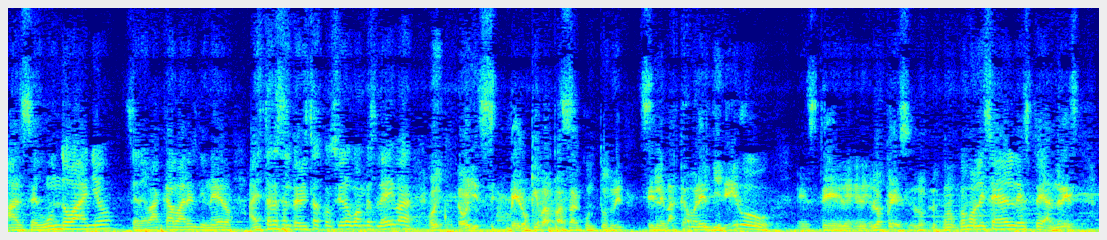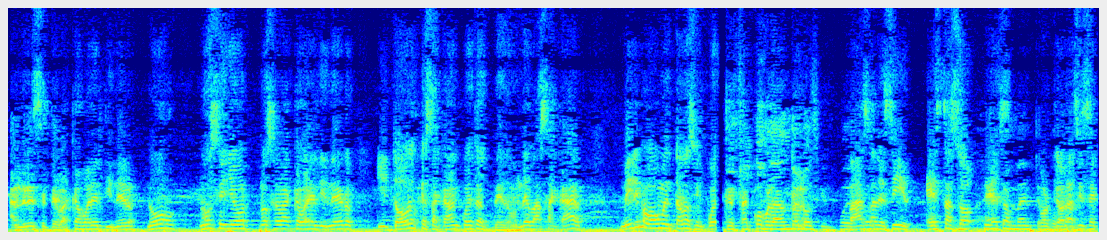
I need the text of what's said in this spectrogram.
Al segundo año se le va a acabar el dinero. Ahí están las entrevistas con Ciro Gómez Leiva. Oye, oye, pero ¿qué va a pasar con todo? Se le va a acabar el dinero. Este, eh, López, ¿Cómo- ¿Cómo le dice a él, este, Andrés? Andrés, se te va a acabar el dinero. No, no, señor, no se va a acabar el dinero. Y todos los que sacaban cuentas, ¿de dónde va a sacar? Mínimo va a aumentar los impuestos. Que está cobrando los impuestos. Vas a decir, estas son, es- porque por- ahora sí se,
